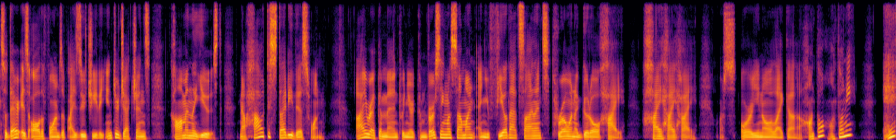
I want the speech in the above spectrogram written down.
So there is all the forms of aizuchi, the interjections commonly used. Now, how to study this one? I recommend when you're conversing with someone and you feel that silence, throw in a good old hi hi, hi, hi. Or, or you know, like, uh, honto? Honto ni? Eh?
